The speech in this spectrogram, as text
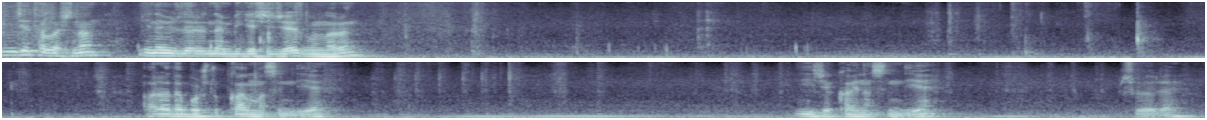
İnce talaşla yine üzerinden bir geçeceğiz bunların. Arada boşluk kalmasın diye. iyice kaynasın diye. Şöyle.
